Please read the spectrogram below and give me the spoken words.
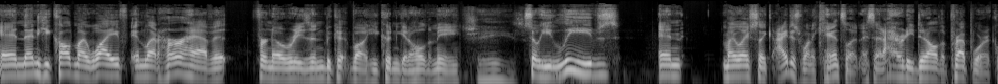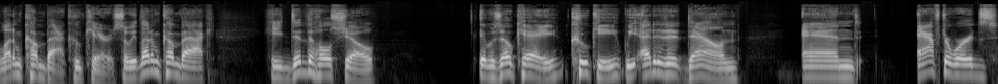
And then he called my wife and let her have it for no reason because, well, he couldn't get a hold of me. Jeez. So he leaves, and my wife's like, I just want to cancel it. And I said, I already did all the prep work. Let him come back. Who cares? So we let him come back. He did the whole show. It was okay, kooky. We edited it down. And afterwards,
